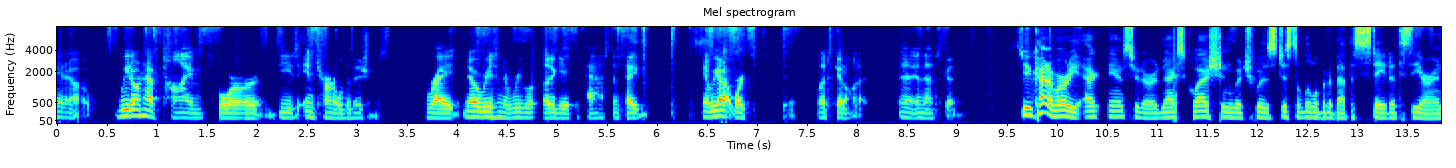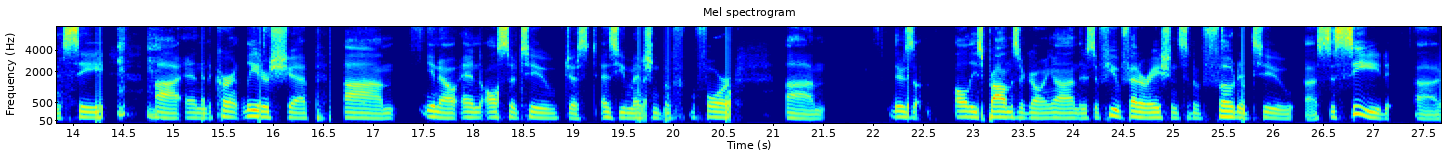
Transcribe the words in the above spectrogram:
you know we don't have time for these internal divisions, right? No reason to relitigate the past and say, yeah, we got work to do. Let's get on it. And, and that's good. So you kind of already answered our next question, which was just a little bit about the state of the CRNC uh, and the current leadership. Um, you know, and also to just as you mentioned before, um, there's all these problems are going on. There's a few federations that have voted to uh, secede, uh,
